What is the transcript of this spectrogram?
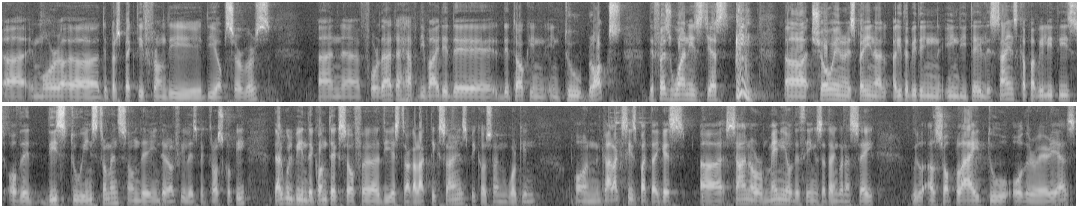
uh, more uh, the perspective from the, the observers. And uh, for that, I have divided the, the talk in, in two blocks. The first one is just uh, showing and explaining a, a, little bit in, in detail the science capabilities of the, these two instruments on the integral field spectroscopy. That will be in the context of uh, the extragalactic science because I'm working on galaxies, but I guess uh, some or many of the things that I'm going to say will also apply to other areas.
